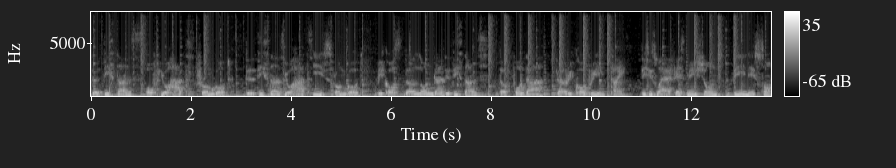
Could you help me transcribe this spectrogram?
the distance of your heart from God. The distance your heart is from God. Because the longer the distance, the further the recovery time. This is why I first mentioned being a son.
